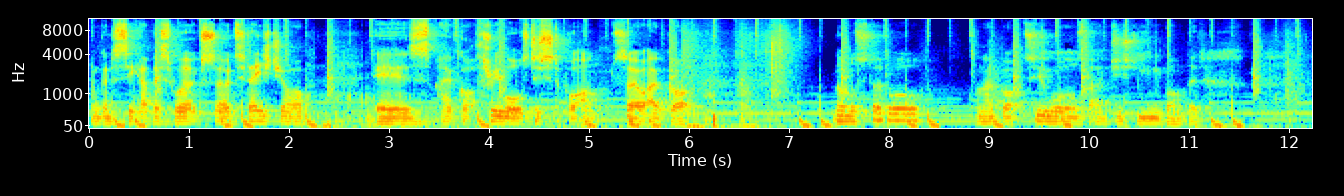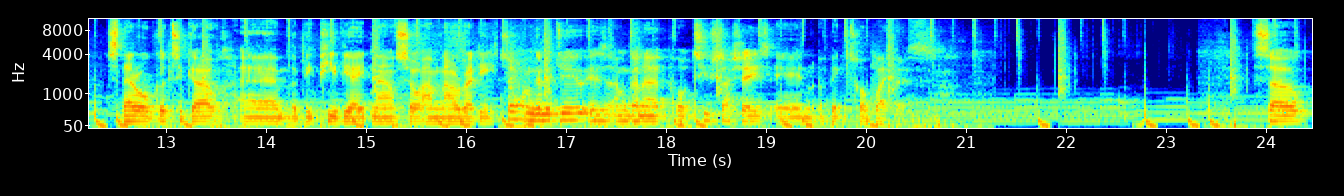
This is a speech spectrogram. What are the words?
I'm going to see how this works. So today's job is I've got three walls just to put on. So I've got normal stud wall and I've got two walls that I've just uni bonded. So they're all good to go. Um, they've been PVA'd now, so I'm now ready. So what I'm gonna do is I'm gonna put two sachets in a big tub like this. So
